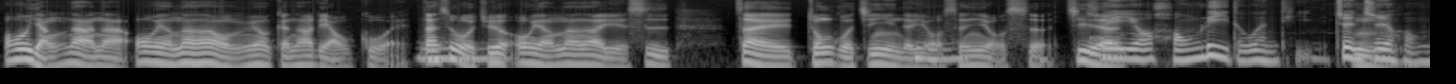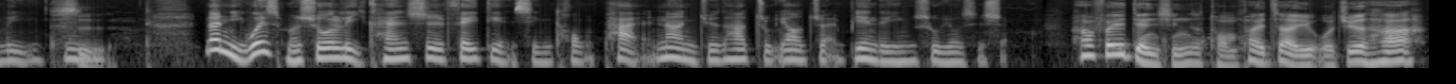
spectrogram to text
欧阳娜娜，欧阳娜娜，我没有跟她聊过哎，但是我觉得欧阳娜娜也是在中国经营的有声有色，嗯、既然有红利的问题，政治红利、嗯、是。那你为什么说李刊是非典型统派？那你觉得他主要转变的因素又是什么？他非典型的统派在于，我觉得他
